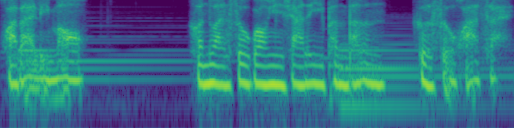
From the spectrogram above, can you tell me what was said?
花白狸猫，和暖色光晕下的一盆盆各色花材。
